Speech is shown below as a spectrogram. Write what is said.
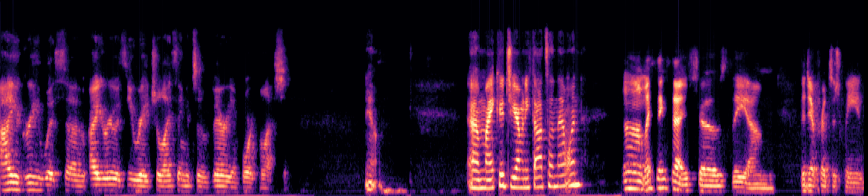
I agree with uh, I agree with you, Rachel. I think it's a very important lesson. Yeah. Um, Micah, do you have any thoughts on that one? Um, I think that it shows the um, the difference between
